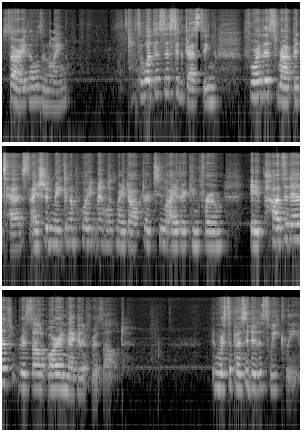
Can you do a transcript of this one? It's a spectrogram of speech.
Sorry, that was annoying. So what this is suggesting, for this rapid test, I should make an appointment with my doctor to either confirm a positive result or a negative result. And we're supposed to do this weekly.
